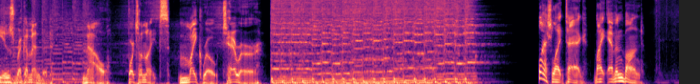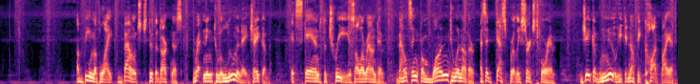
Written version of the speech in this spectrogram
is recommended. Now, for tonight's Micro Terror. Flashlight Tag by Evan Bond A beam of light bounced through the darkness, threatening to illuminate Jacob. It scanned the trees all around him, bouncing from one to another as it desperately searched for him. Jacob knew he could not be caught by it,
